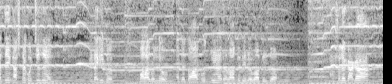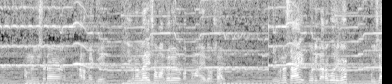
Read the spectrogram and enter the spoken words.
এতে কাজটা করছে যে, এটা কি পালা করল? এতে তো আর বুদ্ধি হয়ে লাতে দিল বাতিজা আসলে কাকা, আপনার বিষয়টা খুব খারাপ লাগবে। এগুলো লাই সমাজের বর্তমানে এই দশা আর চাই গরিব আরও গরিব হোক পয়সা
